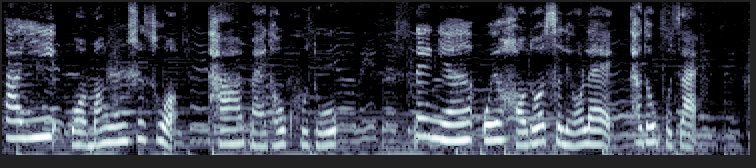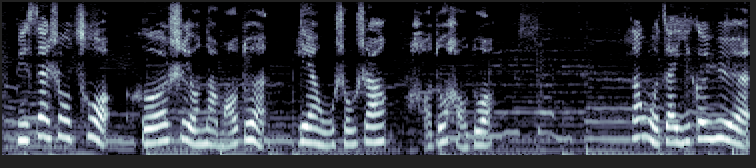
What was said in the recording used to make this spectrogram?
大一我茫然失措，他埋头苦读。那年我有好多次流泪，他都不在。比赛受挫，和室友闹矛盾，练舞受伤，好多好多。当我在一个月。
